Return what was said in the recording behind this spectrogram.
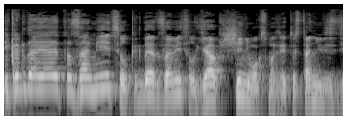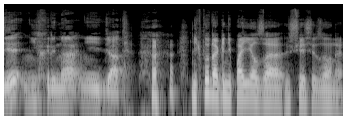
И когда я это заметил, когда я это заметил, я вообще не мог смотреть. То есть они везде ни хрена не едят. Никто так и не поел за все сезоны.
